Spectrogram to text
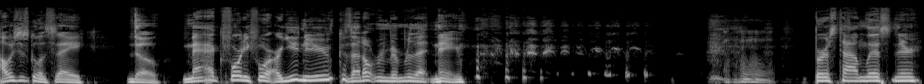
I was just going to say though, Mag 44, are you new? Cause I don't remember that name. First time listener.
